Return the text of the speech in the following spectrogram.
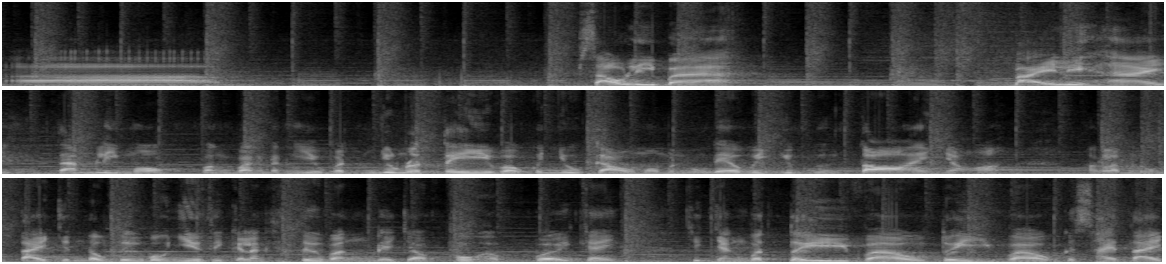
uh, 6 ly 3 7 ly 2, 8 ly 1 vân vân rất nhiều. Và nói chung là tùy vào cái nhu cầu mà mình muốn đeo viên kim cương to hay nhỏ hoặc là mình muốn tài chính đầu tư bao nhiêu thì Kỳ Lân sẽ tư vấn để cho phù hợp với cái chiếc nhẫn và tùy vào tùy vào cái size tay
